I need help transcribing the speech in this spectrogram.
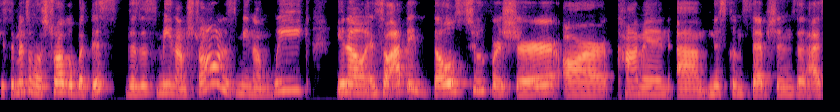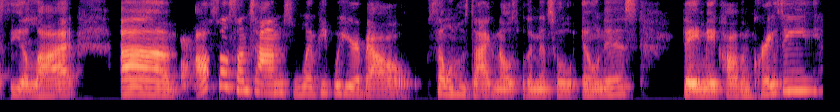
it's a mental health struggle, but this does this mean I'm strong? Does this mean I'm weak? You know, and so I think those two for sure are common um, misconceptions that I see a lot. Um, also, sometimes when people hear about someone who's diagnosed with a mental illness, they may call them crazy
